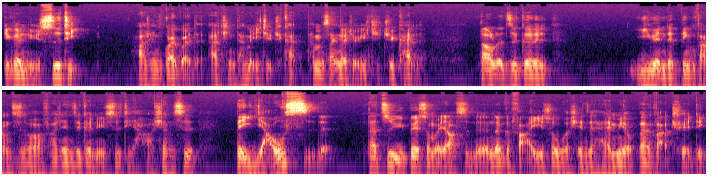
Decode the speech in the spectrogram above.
一个女尸体。好像怪怪的啊，请他们一起去看。他们三个就一起去看了。到了这个医院的病房之后，发现这个女尸体好像是被咬死的。那至于被什么咬死的，那个法医说我现在还没有办法确定。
